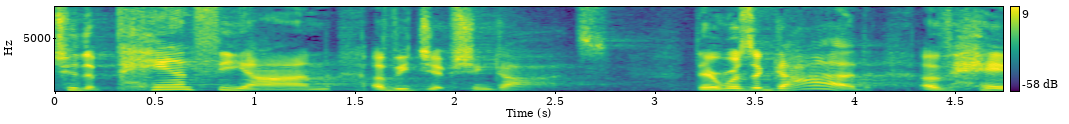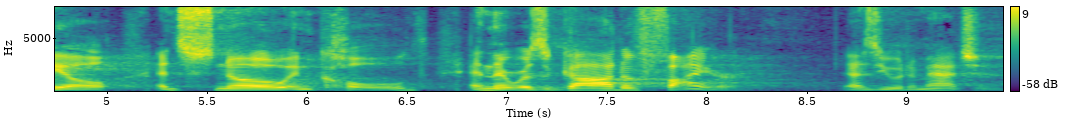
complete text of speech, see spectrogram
to the pantheon of Egyptian gods. There was a god of hail and snow and cold, and there was a god of fire, as you would imagine.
